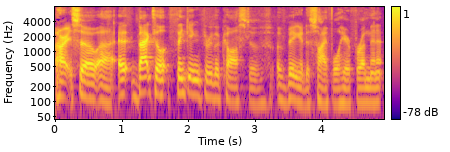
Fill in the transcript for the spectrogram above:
All right, so uh, back to thinking through the cost of, of being a disciple here for a minute.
